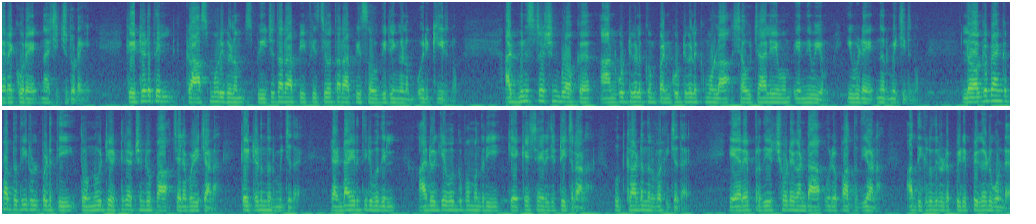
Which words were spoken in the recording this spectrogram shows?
ഏറെക്കുറെ നശിച്ചു തുടങ്ങി. കെട്ടിടത്തിൽ ക്ലാസ് മുറികളും സ്പീച്ച് തെറാപ്പി ഫിസിയോതെറാപ്പി സൗകര്യങ്ങളും ഒരുക്കിയിരുന്നു. അഡ്മിനിസ്ട്രേഷൻ ബ്ലോക്ക് ആൺകുട്ടികൾക്കും പെൺകുട്ടികൾക്കുമുള്ള ശൗചാലയവും എന്നിവയും ഇവിടെ നിർമ്മിച്ചിരുന്നു. ലോകബാങ്ക് പദ്ധതിയിൽ ഉൾപ്പെടുത്തി തൊണ്ണൂറ്റിയെട്ട് ലക്ഷം രൂപ ചെലവഴിച്ചാണ് കെട്ടിടം നിർമ്മിച്ചത്. രണ്ടായിരത്തി ഇരുപതിൽ ആരോഗ്യവകുപ്പ് മന്ത്രി കെ കെ ശൈലജ ടീച്ചറാണ് ഉദ്ഘാടനം നിർവഹിച്ചത്. ഏറെ പ്രതീക്ഷയോടെ കണ്ട ഒരു പദ്ധതിയാണ് അധികൃതരുടെ പിടിപ്പുകേട് കൊണ്ട്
